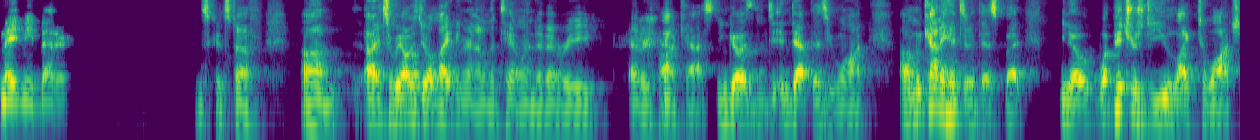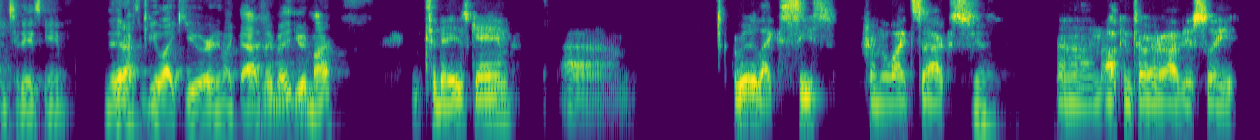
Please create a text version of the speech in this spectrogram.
made me better. That's good stuff. Um, all right, so we always do a lightning round on the tail end of every every podcast. You can go as in depth as you want. Um, we kind of hinted at this, but you know, what pitchers do you like to watch in today's game? They don't have to be like you or anything like that. Is anybody that you admire? today's game, um, I really like Cease from the White Sox. Yeah. Um, Alcantara, obviously,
